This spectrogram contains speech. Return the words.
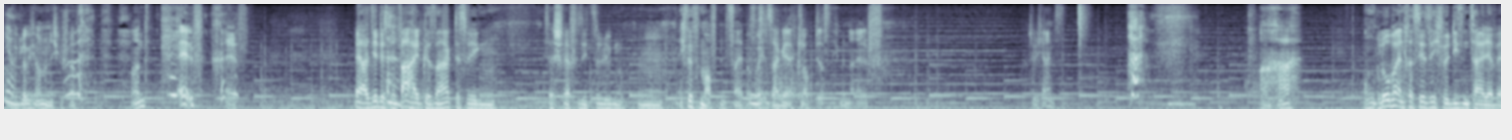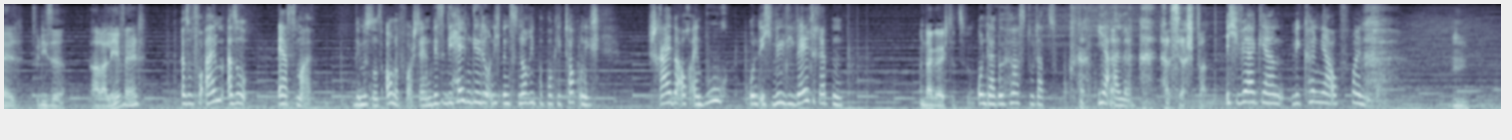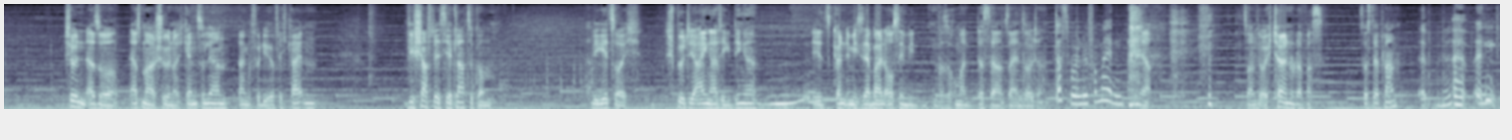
Ja. Haben wir, glaube ich, auch noch nicht geschafft. Und? Elf. Elf. Ja, sie hat jetzt die Wahrheit gesagt, deswegen ist es schwer für sie zu lügen. Hm. Ich würfe mal auf den Zeit, bevor ich sage, er glaubt das nicht mit einer Elf. Natürlich eins. Aha. Und Globa interessiert sich für diesen Teil der Welt. Für diese Parallelwelt? Also vor allem, also erstmal, wir müssen uns auch noch vorstellen, wir sind die Heldengilde und ich bin Snorri Popoki Tok und ich schreibe auch ein Buch und ich will die Welt retten Und da gehöre ich dazu. und da gehörst du dazu. Ihr alle. Das ist ja spannend. Ich wäre gern, wir können ja auch Freunde sein. Hm. Schön, also erstmal schön, euch kennenzulernen. Danke für die Höflichkeiten. Wie schafft ihr es hier klarzukommen? Wie geht's euch? Spürt ihr eigenartige Dinge? Jetzt könnt nämlich sehr bald aussehen, wie was auch immer das da sein sollte. Das wollen wir vermeiden. Ja. Sollen wir euch turnen oder was? Ist das der Plan? Äh? Äh,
